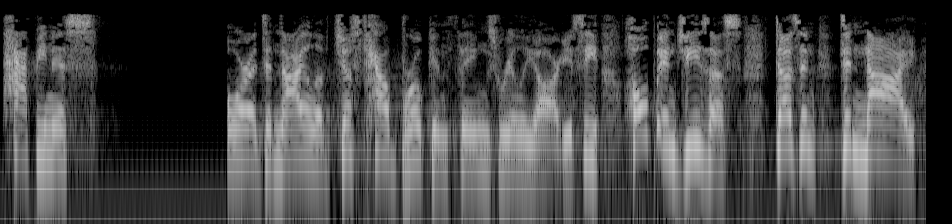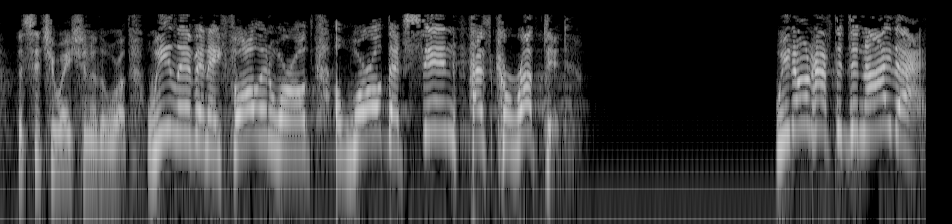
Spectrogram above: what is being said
happiness, or a denial of just how broken things really are. You see, hope in Jesus doesn't deny the situation of the world. We live in a fallen world, a world that sin has corrupted. We don't have to deny that.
